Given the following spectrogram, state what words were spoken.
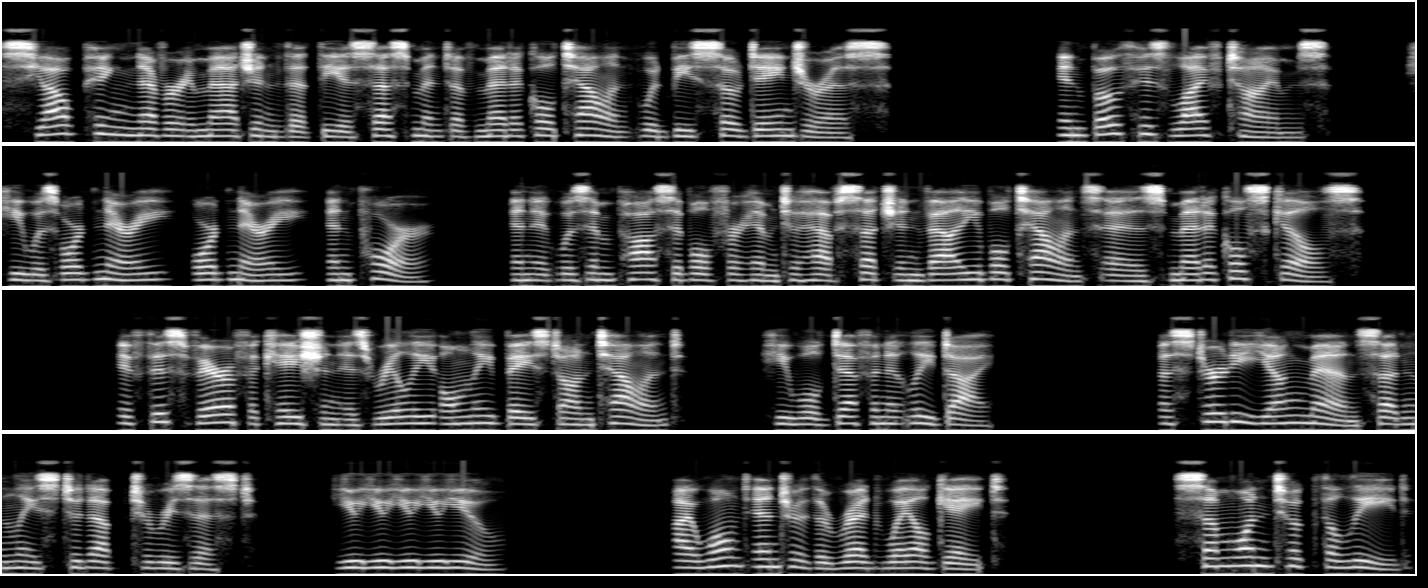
Xiao Ping never imagined that the assessment of medical talent would be so dangerous. In both his lifetimes, he was ordinary, ordinary, and poor, and it was impossible for him to have such invaluable talents as medical skills. If this verification is really only based on talent, he will definitely die. A sturdy young man suddenly stood up to resist, you you you you you. I won't enter the red whale gate. Someone took the lead,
